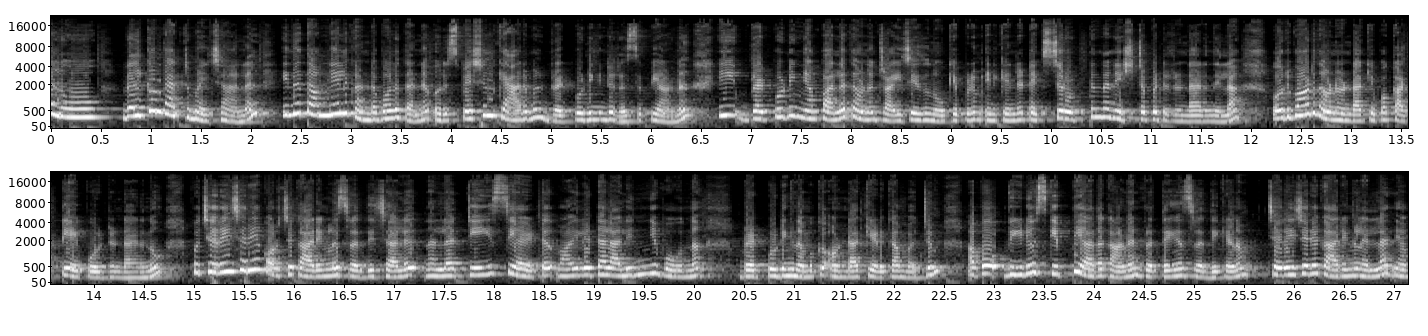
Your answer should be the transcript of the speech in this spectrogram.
Hello welcome back to my channel. ഇന്ന് തമ്മിൽ കണ്ട പോലെ തന്നെ ഒരു സ്പെഷ്യൽ കാരമൽ ബ്രെഡ് പുഡിങ്ങിന്റെ റെസിപ്പിയാണ്. ഈ ബ്രെഡ് പുഡിംഗ് ഞാൻ പലതവണ ട്രൈ ചെയ്ത് നോക്കിയപ്പോഴും എനിക്ക് എന്റെ ടെക്സ്ചർ ഒട്ടും തന്നെ ഇഷ്ടപ്പെട്ടിട്ടുണ്ടായിരുന്നില്ല. ഒരുപാട് തവണ ഉണ്ടാക്കിയപ്പോൾ കട്ടിയായി പോയിട്ടുണ്ടായിരുന്നു. അപ്പോൾ ചെറിയ ചെറിയ കുറച്ച് കാര്യങ്ങൾ ശ്രദ്ധിച്ചാൽ നല്ല ടേസ്റ്റി ആയിട്ട് വായിലിട്ടാൽ അലിഞ്ഞു പോകുന്ന ബ്രെഡ് പുഡിംഗ് നമുക്ക് ഉണ്ടാക്കിയെടുക്കാൻ പറ്റും. അപ്പോൾ വീഡിയോ സ്കിപ്പ് ചെയ്യാതെ കാണാൻ പ്രത്യേകം ശ്രദ്ധിക്കണം. ചെറിയ ചെറിയ കാര്യങ്ങളെല്ലാം ഞാൻ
